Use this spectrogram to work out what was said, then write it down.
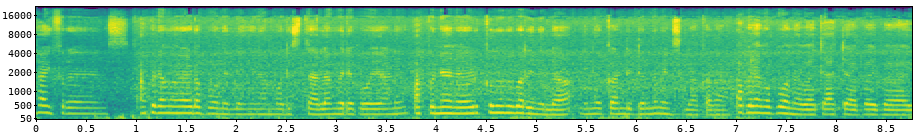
ഹായ് ഫ്രണ്ട്സ് അപ്പോൾ നമ്മൾ എവിടെ പോകുന്നില്ല ഇങ്ങനെ നമ്മൾ ഒരു സ്ഥലം വരെ പോയാണ്. അപ്പോൾ ഞാൻ എടുക്കുന്നൊന്നും പറയുന്നില്ല. നിങ്ങൾ കണ്ടിട്ടൊന്ന് മനസ്സിലാക്കാം അപ്പോൾ ഞങ്ങൾ പോകുന്നതാ ടാറ്റ ബൈ ബൈ.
